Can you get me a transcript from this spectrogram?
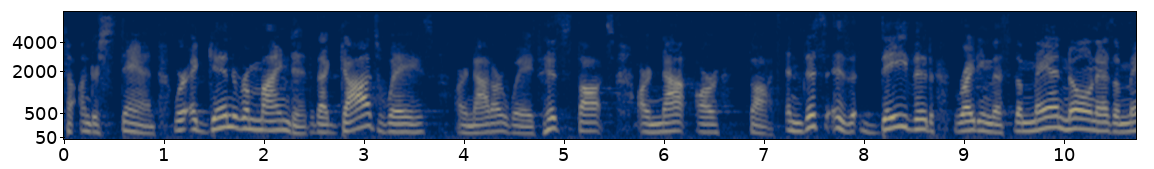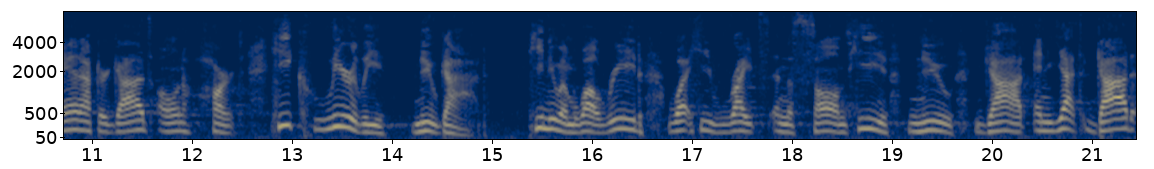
to understand. We're again reminded that God's ways are not our ways. His thoughts are not our thoughts. And this is David writing this, the man known as a man after God's own heart. He clearly knew God. He knew him well. Read what he writes in the Psalms. He knew God. And yet, God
